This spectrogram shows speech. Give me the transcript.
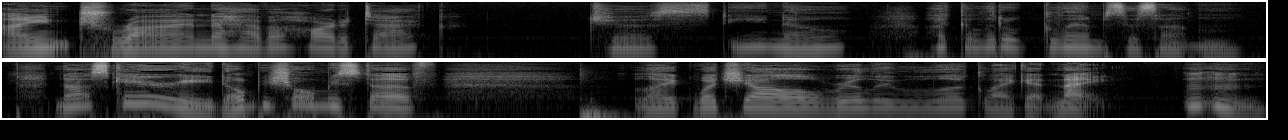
I ain't trying to have a heart attack just, you know, like a little glimpse of something. Not scary. Don't be showing me stuff like what y'all really look like at night. Mm-mm.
